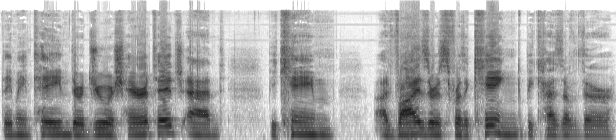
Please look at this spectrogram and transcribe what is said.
they maintained their Jewish heritage and became advisors for the king because of their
